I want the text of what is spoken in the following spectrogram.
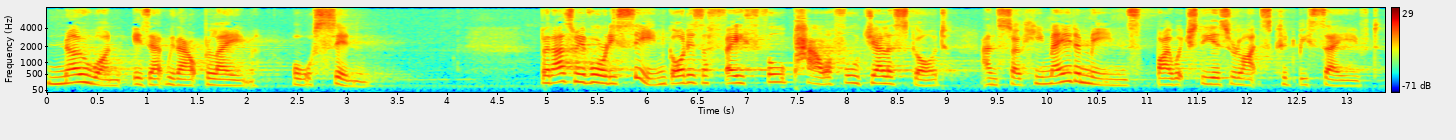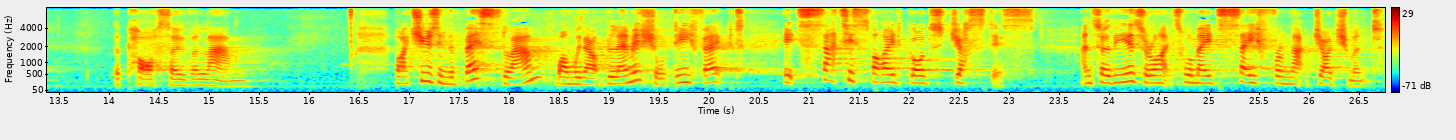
No one is without blame or sin. But as we have already seen, God is a faithful, powerful, jealous God, and so he made a means by which the Israelites could be saved the Passover lamb. By choosing the best lamb, one without blemish or defect, it satisfied God's justice. And so the Israelites were made safe from that judgment.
